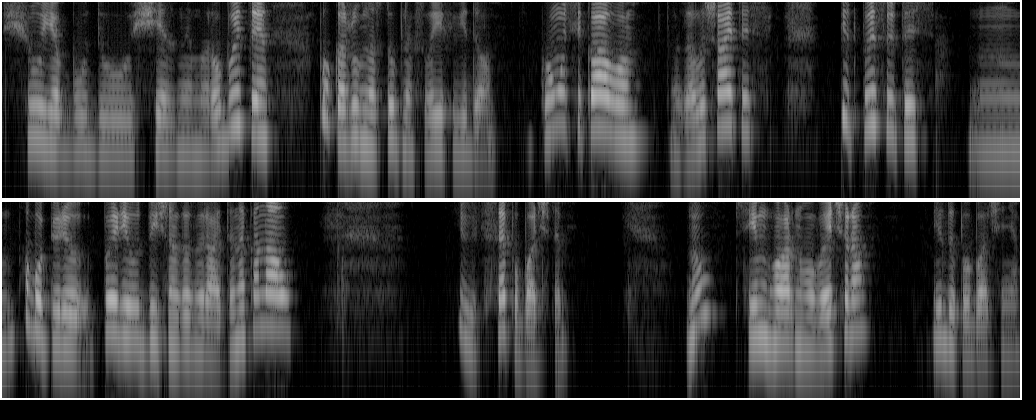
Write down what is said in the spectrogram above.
що я буду ще з ними робити, покажу в наступних своїх відео. Кому цікаво, залишайтесь, підписуйтесь або періодично зазирайте на канал. І все побачите. Ну, всім гарного вечора і до побачення.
